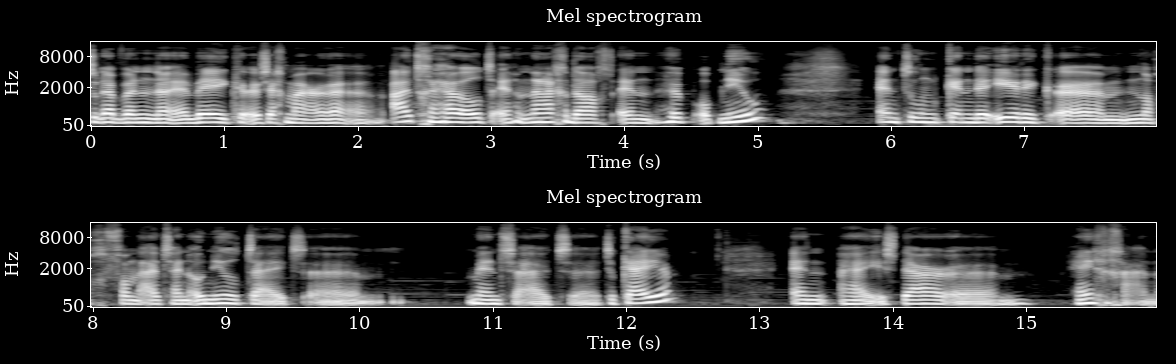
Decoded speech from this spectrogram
Toen hebben we een, eh, week eh, zeg maar uitgehuild en nagedacht en hup opnieuw. En toen kende Erik uh, nog vanuit zijn O'Neill-tijd ehm, mensen uit Turkije. En hij is daar ehm, heen gegaan.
